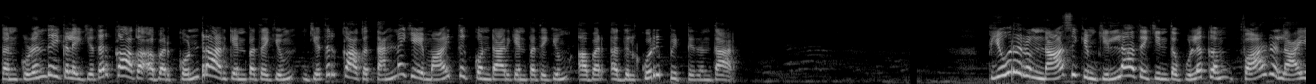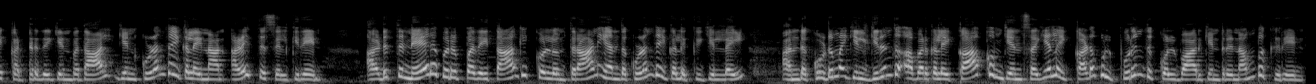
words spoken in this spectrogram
தன் குழந்தைகளை எதற்காக அவர் கொன்றார் என்பதையும் எதற்காக தன்னையே மாய்த்துக் கொண்டார் என்பதையும் அவர் அதில் குறிப்பிட்டிருந்தார். பியூரரும் நாசியும் இல்லாத இந்த உலகம் வாழ லாயக்கற்றது என்பதால் என் குழந்தைகளை நான் அழைத்து செல்கிறேன். அடுத்து நேரவிருப்பதை தாங்கிக் கொள்ளும் திராணி அந்த குழந்தைகளுக்கு இல்லை. அந்த கொடுமையில் இருந்து அவர்களை காக்கும் என் செயலை கடவுள் புரிந்து கொள்வார் என்று நம்புகிறேன்.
